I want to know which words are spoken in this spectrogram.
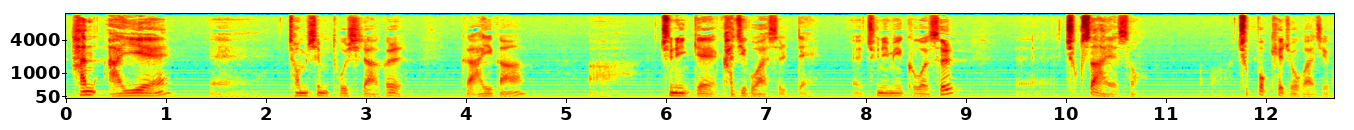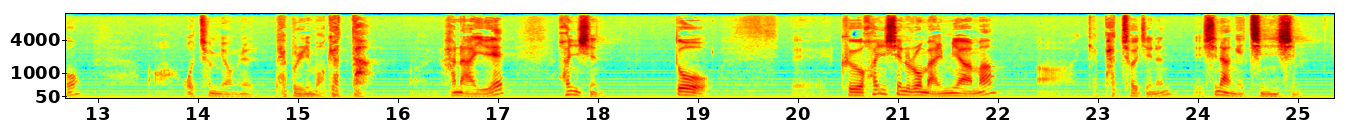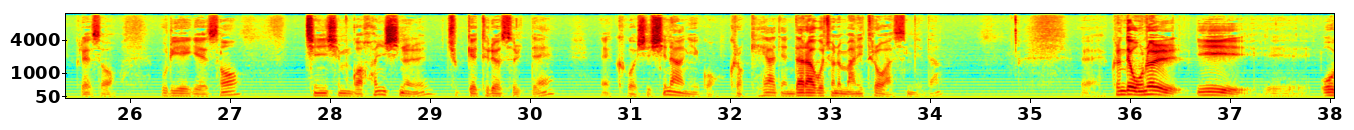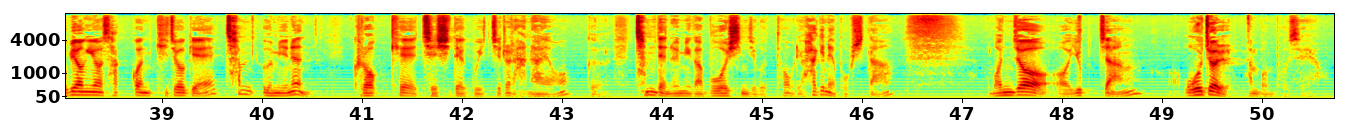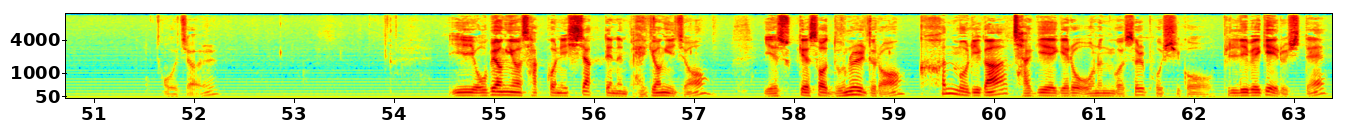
한 아이의 에, 점심 도시락을 그 아이가 아, 주님께 가지고 왔을 때 에, 주님이 그것을 에, 축사해서 어, 축복해 줘 가지고 어, 5천 명을 배불리 먹였다. 어, 한 아이의 헌신 또 그 헌신으로 말미암아 어, 바쳐지는 신앙의 진심. 그래서 우리에게서 진심과 헌신을 주께 드렸을 때 에, 그것이 신앙이고 그렇게 해야 된다라고 저는 많이 들어왔습니다. 예, 그런데 오늘 이 예, 오병이어 사건 기적의 참 의미는 그렇게 제시되고 있지를 않아요. 그 참된 의미가 무엇인지부터 우리 확인해 봅시다. 먼저 6장 5절 한번 보세요. 5절. 이 오병이어 사건이 시작되는 배경이죠. 예수께서 눈을 들어 큰 무리가 자기에게로 오는 것을 보시고 빌립에게 이르시되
